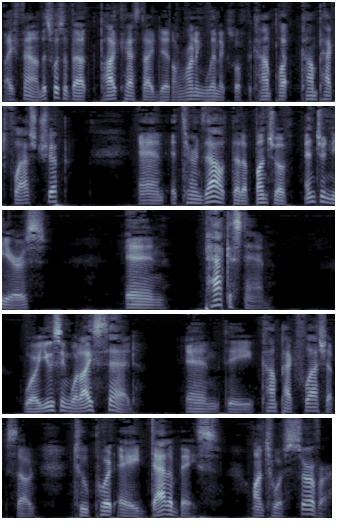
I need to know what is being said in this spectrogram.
I found. This was about the podcast I did on running Linux off the comp- compact flash chip. And it turns out that a bunch of engineers in Pakistan were using what I said in the compact flash episode to put a database onto a server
